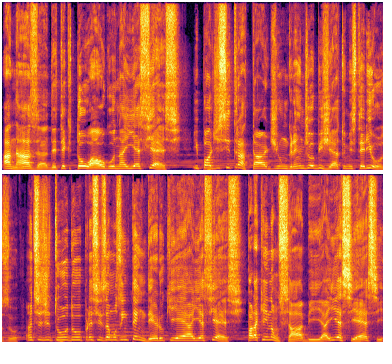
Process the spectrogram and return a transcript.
A NASA detectou algo na ISS e pode se tratar de um grande objeto misterioso. Antes de tudo, precisamos entender o que é a ISS. Para quem não sabe, a ISS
